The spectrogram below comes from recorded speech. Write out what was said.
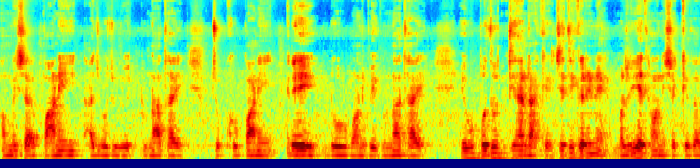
હંમેશા પાણી આજુબાજુ એકઠું ના થાય, ચોખ્ખું પાણી રહે ડોળું પાણી ભેગું ના થાય, એવું બધું ધ્યાન રાખે. જેથી કરીને મલેરિયા થવાની શક્યતા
